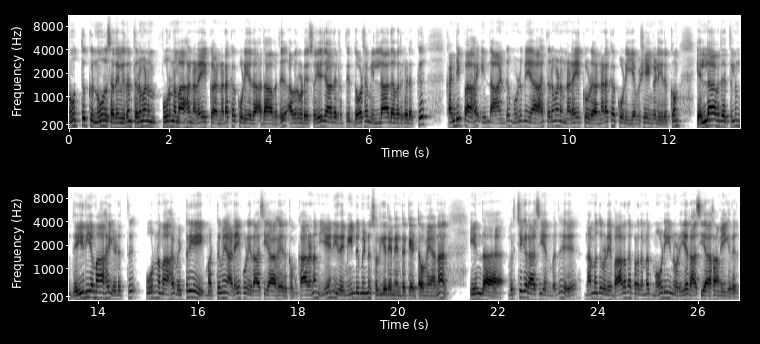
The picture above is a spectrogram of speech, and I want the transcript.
நூற்றுக்கு நூறு சதவீதம் திருமணம் பூர்ணமாக நடக்க நடக்கக்கூடியது. அதாவது அவருடைய சுயஜாதகத்தில் தோஷம் இல்லாதவர்களுக்கு கண்டிப்பாக இந்த ஆண்டு முழுமையாக திருமணம் நடையக்கூடிய நடக்கக்கூடிய விஷயங்கள் இருக்கும். எல்லா விதத்திலும் தைரியமாக எடுத்து பூர்ணமாக வெற்றியை மட்டுமே அடையக்கூடிய ராசியாக இருக்கும். காரணம் ஏன் இதை மீண்டும் மீண்டும் சொல்கிறேன் என்று கேட்டோமே ஆனால் இந்த விருச்சிக ராசி என்பது நமதுடைய பாரத பிரதமர் மோடியினுடைய ராசியாக அமைகிறது.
